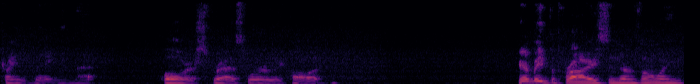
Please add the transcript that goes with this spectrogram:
train thing and that Polar Express, whatever they call it. Here beat the price and there was only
